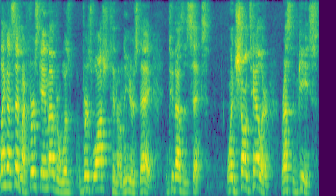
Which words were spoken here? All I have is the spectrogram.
Like I said, my first game ever was versus Washington on New Year's Day in 2006 when Sean Taylor, rest in peace,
